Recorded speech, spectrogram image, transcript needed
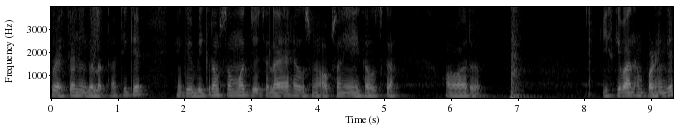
क्वेश्चन ही गलत था, ठीक है? क्योंकि विक्रम संवत जो चलाया है, उसमें ऑप्शन ही नहीं था उसका। और इसके बाद हम पढ़ेंगे,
